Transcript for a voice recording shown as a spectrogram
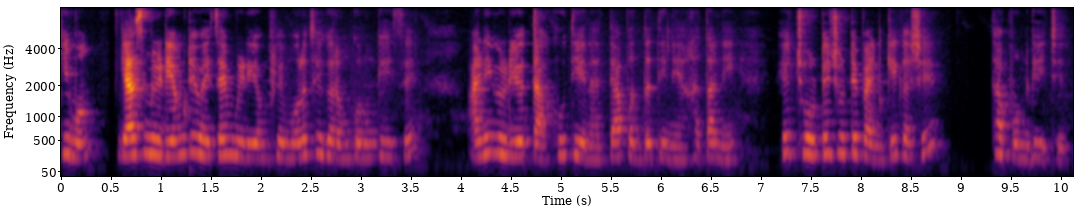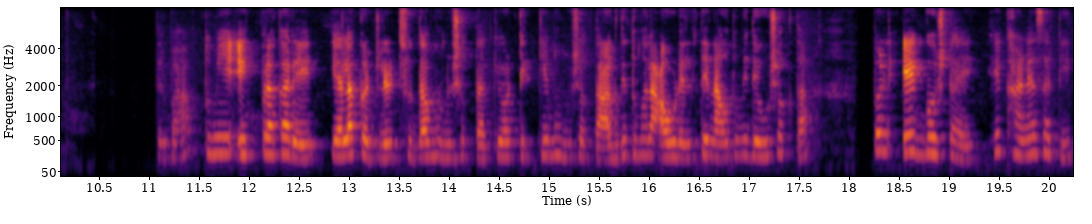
की मग गॅस मिडियम ठेवायचा आहे मिडियम फ्लेमवरच हे गरम करून घ्यायचे आणि व्हिडिओ दाखवत येणार त्या पद्धतीने हाताने हे छोटे छोटे पॅनकेक असे थापून घ्यायचे तर पहा तुम्ही एक प्रकारे याला कटलेटसुद्धा म्हणू शकता किंवा टिक्की म्हणू शकता. अगदी तुम्हाला आवडेल ते नाव तुम्ही देऊ शकता. पण एक गोष्ट आहे हे खाण्यासाठी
